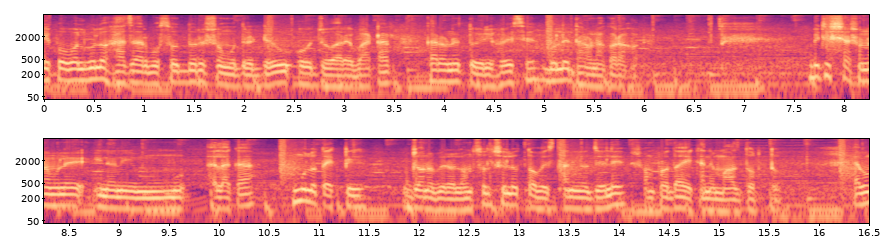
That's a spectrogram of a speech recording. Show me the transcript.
এই প্রবলগুলো হাজার বছর ধরে সমুদ্রের ঢেউ ও জোয়ারে বাটার কারণে তৈরি হয়েছে বলে ধারণা করা হয়। ব্রিটিশ শাসনামলে ইনানি এলাকা মূলত একটি জনবিরল অঞ্চল ছিল, তবে স্থানীয় জেলে সম্প্রদায় এখানে মাছ ধরত এবং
